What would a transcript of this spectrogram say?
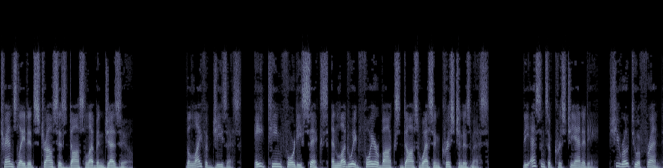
translated Strauss's Das Leben Jesu. The Life of Jesus. 1846 and Ludwig Feuerbach's Das Wesen Christianismus, The Essence of Christianity. She wrote to a friend,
